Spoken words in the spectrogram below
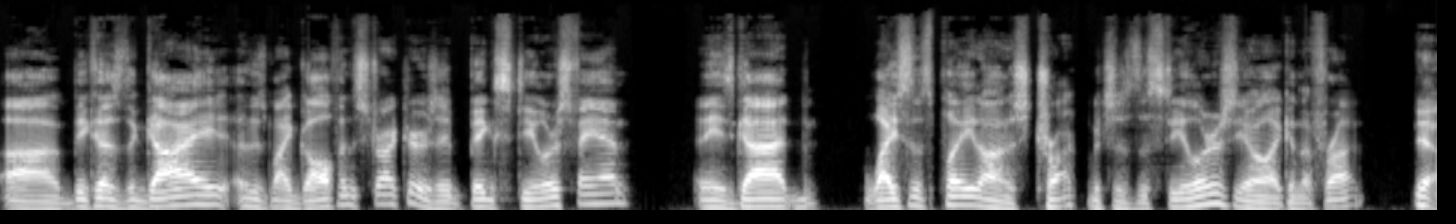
Uh, because the guy who's my golf instructor is a big Steelers fan, and he's got license plate on his truck, which is the Steelers, you know, like in the front. Yeah.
